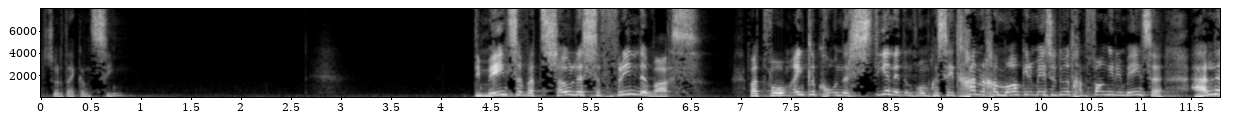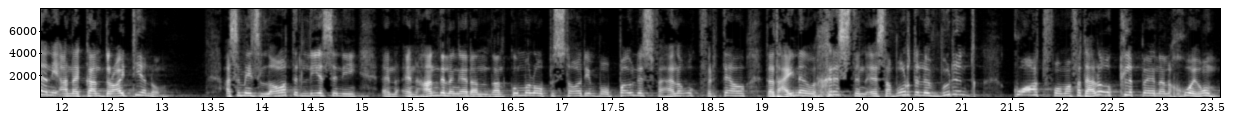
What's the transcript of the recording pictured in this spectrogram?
sodat hy kan sien. Die mense wat Saulus se vriende was, wat vir hom eintlik geondersteun het en vir hom gesê het gaan gaan maak hierdie mense dood, gaan vang hierdie mense, hulle aan die ander kant draai teen hom. As 'n mens later lees in die in in Handelinge dan dan kom hulle op 'n stadium waar Paulus vir hulle ook vertel dat hy nou 'n Christen is, dan word hulle woedend kwaad vir hom, maar vat hulle ook klippe en hulle gooi hom.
